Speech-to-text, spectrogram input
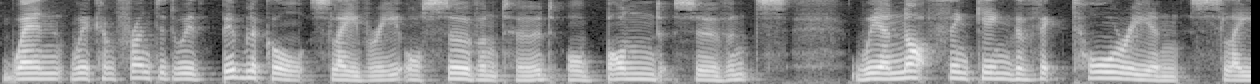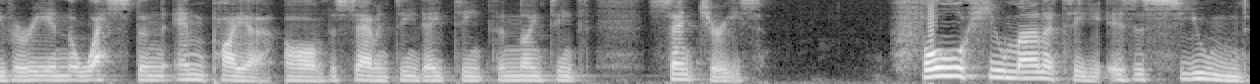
when we're confronted with biblical slavery or servanthood or bond servants, we are not thinking the Victorian slavery in the Western Empire of the 17th, 18th, and 19th centuries. Full humanity is assumed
